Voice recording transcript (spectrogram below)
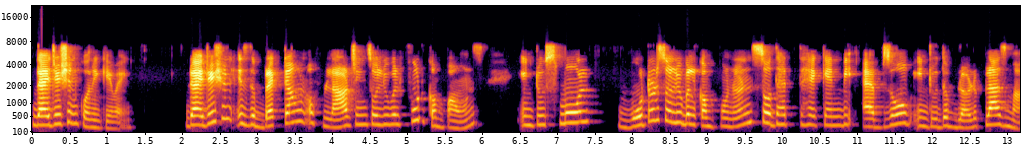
ડાયજેશન કોને કહેવાય Digestion is the breakdown of large insoluble food compounds into small water soluble components so that they can be absorbed into the blood plasma.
